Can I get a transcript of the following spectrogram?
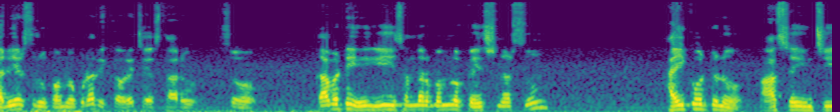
అరియర్స్ రూపంలో కూడా రికవరీ చేస్తారు. సో కాబట్టి ఈ సందర్భంలో పెన్షనర్స్ హైకోర్టును ఆశ్రయించి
